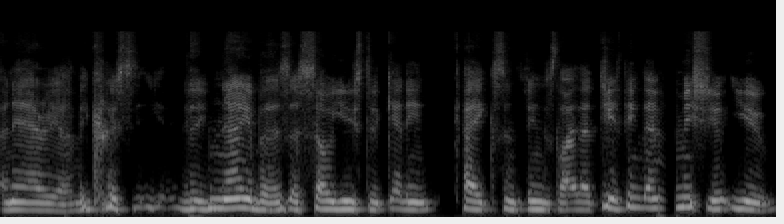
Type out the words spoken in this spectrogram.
an area because the neighbors are so used to getting cakes and things like that. Do you think they miss you, you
